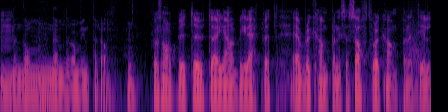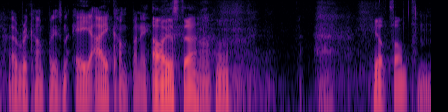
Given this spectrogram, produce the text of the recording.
mm. men de mm. nämnde de inte då. Mm. Får snart byta ut det gamla begreppet Every company is a software company till Every company is an AI company. Ja, just det. Ja. Ja. Helt sant. Mm.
